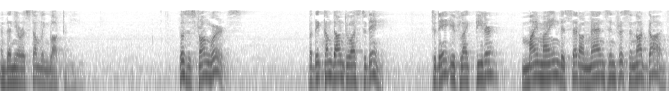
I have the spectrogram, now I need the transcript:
And then you're a stumbling block to me. Those are strong words. But they come down to us today. Today, if like Peter, my mind is set on man's interests and not God's,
